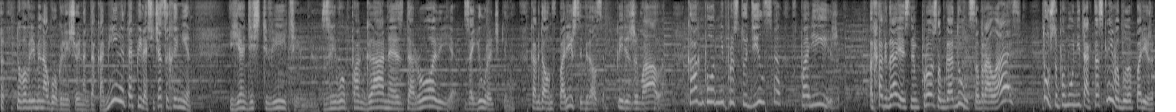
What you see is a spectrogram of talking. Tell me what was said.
Но во времена Гоголя еще иногда камины топили, а сейчас их и нет. Я действительно за его поганое здоровье, за Юрочкина, когда он в Париж собирался, переживала. Как бы он не простудился в Париже. А когда я с ним в прошлом году собралась, ну, чтобы ему не так тоскливо было в Париже,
